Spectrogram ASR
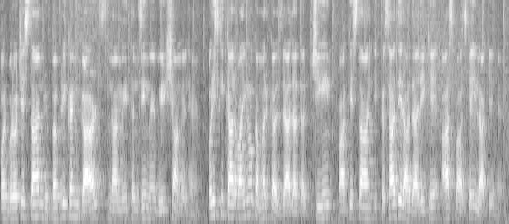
اور بلوچستان ریپبلکن گارڈز نامی تنظیمیں بھی شامل ہیں۔ اور اس کی کارروائیوں کا مرکز زیادہ تر چین، پاکستان، اقتصادی راہداری کے آس پاس کے علاقے ہیں۔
